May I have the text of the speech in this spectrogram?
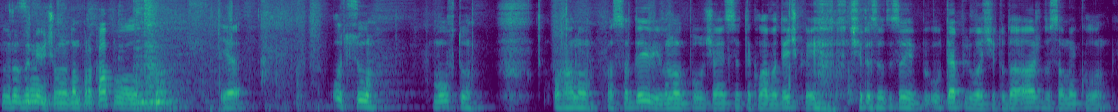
зрозумів, що воно там прокапувало. Я оцю муфту погано посадив, і воно, виходить, текла водичка і через цей утеплювач туди аж до самої колонки.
